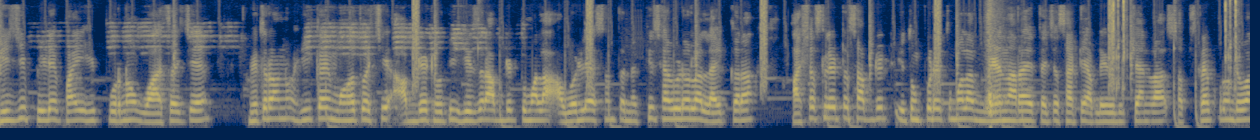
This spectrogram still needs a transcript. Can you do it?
ही जी पी डी एफ आहे ही पूर्ण वाचायची आहे. मित्रांनो ही काही महत्त्वाची अपडेट होती. ही जर अपडेट तुम्हाला आवडली असेल तर नक्कीच ह्या व्हिडिओला लाईक करा. अशाच लेटेस्ट अपडेट इथून पुढे तुम्हाला मिळणार आहे. त्याच्यासाठी आपल्या यूट्यूब चॅनलला सबस्क्राईब करून ठेवा.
